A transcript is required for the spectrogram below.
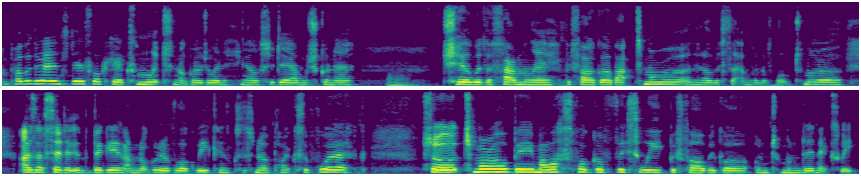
I'm probably going to end today's vlog here because I'm literally not going to do anything else today. I'm just going to chill with the family before I go back tomorrow and then obviously I'm going to vlog tomorrow. As I said at the beginning, I'm not going to vlog weekends because there's no points of work. So tomorrow will be my last vlog of this week before we go on to Monday next week.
